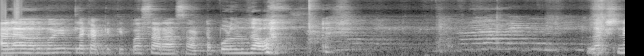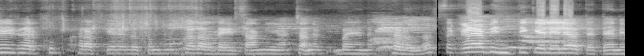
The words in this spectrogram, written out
आल्यावर बघितलं का किती पसारा असं वाटतं पळून जावं. लक्ष्मी घर खूप खराब केलेलं होतं म्हणून कलर द्यायचा. आम्ही अचानक भयानक ठरवलं. सगळ्या भिंती केलेल्या होत्या त्याने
